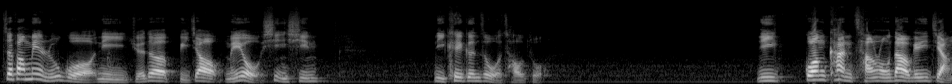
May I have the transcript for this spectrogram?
这方面，如果你觉得比较没有信心，你可以跟着我操作。你光看长龙，待会我跟你讲，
